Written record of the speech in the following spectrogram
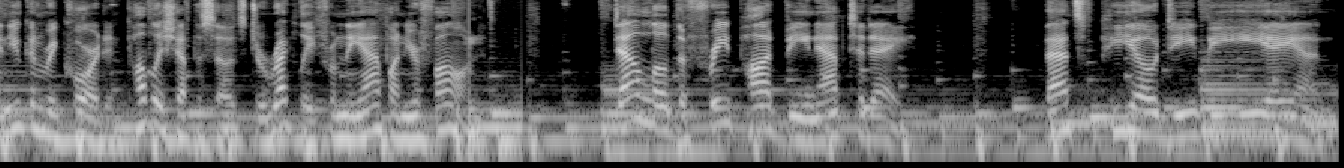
and you can record and publish episodes directly from the app on your phone. Download the free Podbean app today. That's P O D B E A N.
